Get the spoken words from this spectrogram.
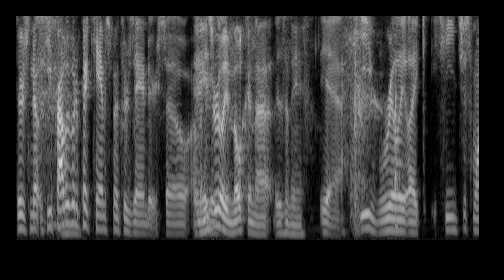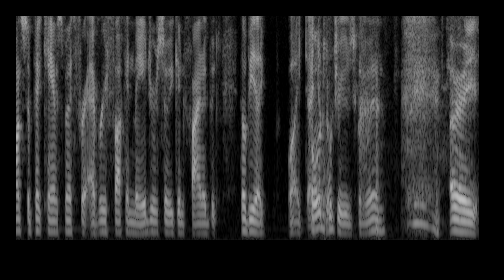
there's no he probably would have picked Cam Smith or Xander. So Yeah, he's really milking that, isn't he? Yeah, he really like he just wants to pick Cam Smith for every fucking major so he can find a big. He'll be like, "Well, I, I Told told, you." you he was gonna win." All right,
